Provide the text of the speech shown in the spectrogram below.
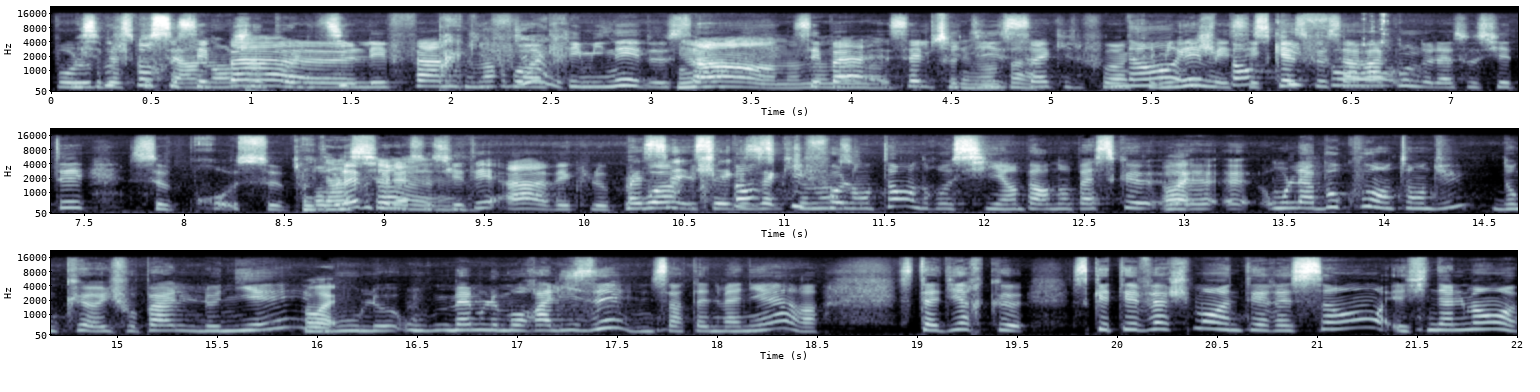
pour Mais le coup, je pense que que c'est pas euh, les femmes qu'il faut incriminer de ça. C'est pas celles qui disent pas. ça qu'il faut incriminer, mais c'est qu'est-ce que ça raconte de la société, ce, pro- ce problème sûr, que la euh. société a avec le Bah, poids. Je pense qu'il faut l'entendre aussi, hein, pardon, parce que Ouais. euh, euh, on l'a beaucoup entendu, donc euh, il faut pas le nier Ouais. ou, le- ou même le moraliser d'une certaine manière. C'est-à-dire que ce qui était vachement intéressant, et finalement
